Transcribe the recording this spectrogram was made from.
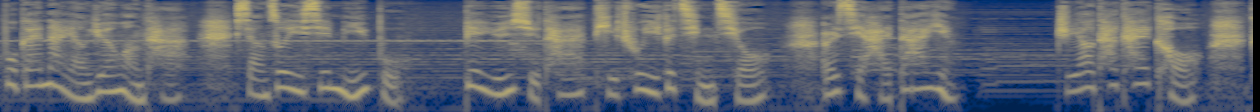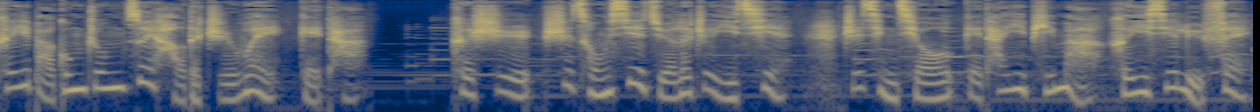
不该那样冤枉他，想做一些弥补，便允许他提出一个请求，而且还答应，只要他开口，可以把宫中最好的职位给他。可是侍从谢绝了这一切，只请求给他一匹马和一些旅费，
